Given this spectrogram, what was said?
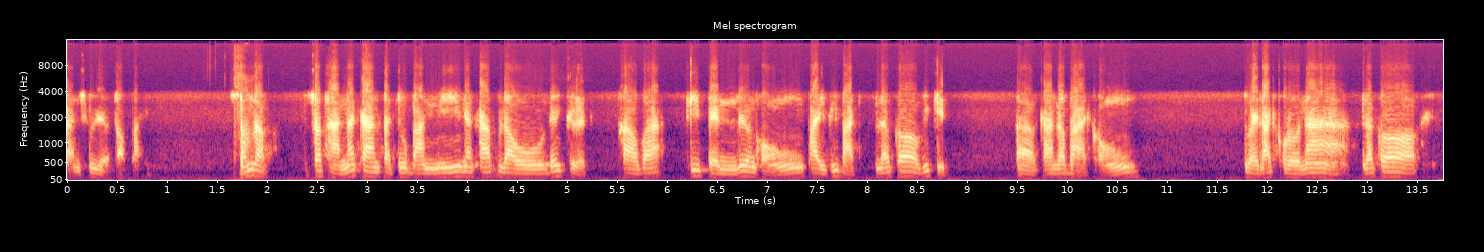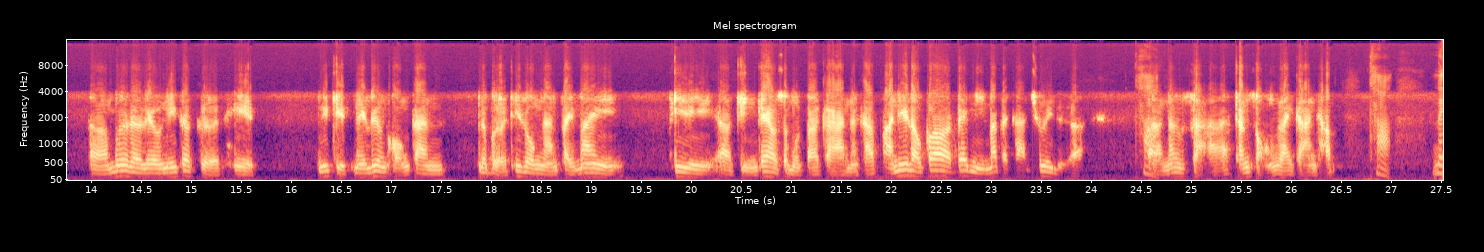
การช่วยเหลือต่อไปสำหรับสถานการณ์ปัจจุบันนี้นะครับ เราได้เกิดภาวะที่เป็นเรื่องของภัยพิบัติ แล้วก็วิกฤตเอ่อการระบาดของไวรัสโคโรนาแล้วก็เอ่อเมื่อเร็วๆนี้ก็เกิดเหตุวิกฤตในเรื่องของการระเบิดที่โรงงานไฟไหม้ที่เอ่อกิ่งแก้วสมุทรปราการนะครับ อันนี้เราก็ได้มีมาตรการช่วยเหลือค่ะเอ่อนักศึกษาทั้งสองรายการครับ ค่ะ ใน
